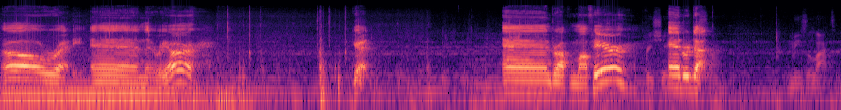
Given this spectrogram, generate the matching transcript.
Alrighty, and there we are. Good. And drop him off here. Appreciate And we're done. It means a lot to me.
